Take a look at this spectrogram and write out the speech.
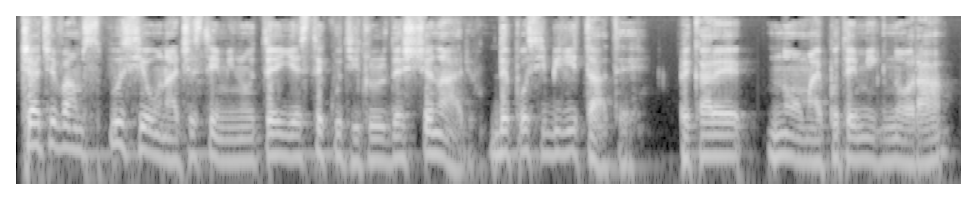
Ceea ce v-am spus eu în aceste minute este cu titlul de scenariu, de posibilitate, pe care nu o mai putem ignora,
